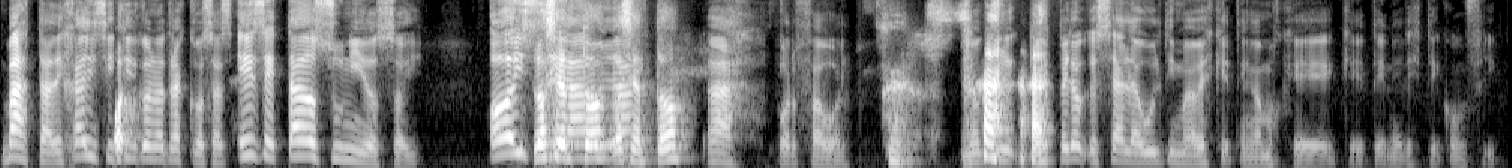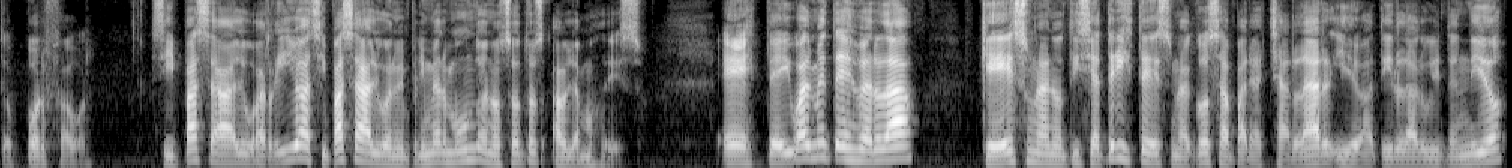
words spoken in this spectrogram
Basta, deja de insistir con otras cosas. Es Estados Unidos hoy. Hoy Lo se siento, habla- lo siento. Ah, por favor. No quiero- espero que sea la última vez que tengamos que, que tener este conflicto, por favor. Si pasa algo arriba, si pasa algo en el primer mundo, nosotros hablamos de eso. Este, igualmente es verdad que es una noticia triste, es una cosa para charlar y debatir largo y tendido.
